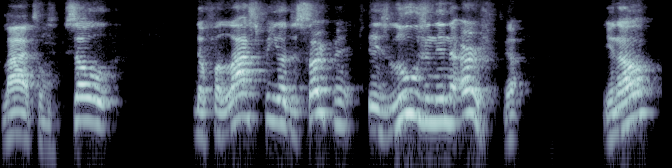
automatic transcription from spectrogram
Lied to him. So the philosophy of the serpent is losing in the earth. Yep. You know?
